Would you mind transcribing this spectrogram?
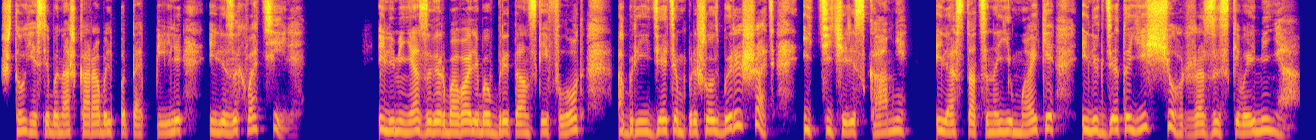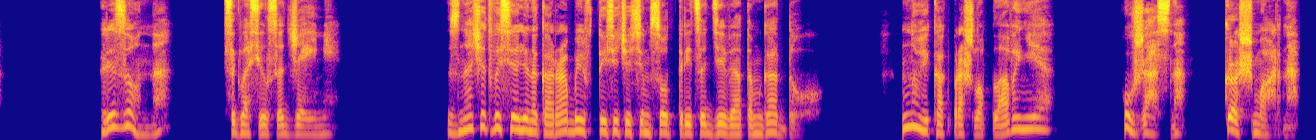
Что, если бы наш корабль потопили или захватили? Или меня завербовали бы в британский флот, а Бри детям пришлось бы решать, идти через камни или остаться на Ямайке или где-то еще, разыскивая меня. «Резонно», — согласился Джейми. «Значит, вы сели на корабль в 1739 году. Ну и как прошло плавание?» «Ужасно. Кошмарно»,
